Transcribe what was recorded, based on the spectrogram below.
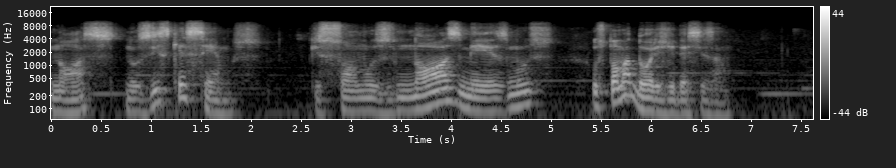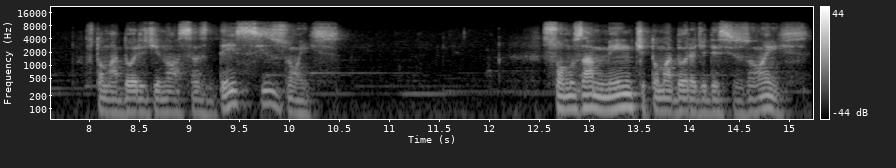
Nós nos esquecemos que somos nós mesmos os tomadores de decisão, os tomadores de nossas decisões. Somos a mente tomadora de decisões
